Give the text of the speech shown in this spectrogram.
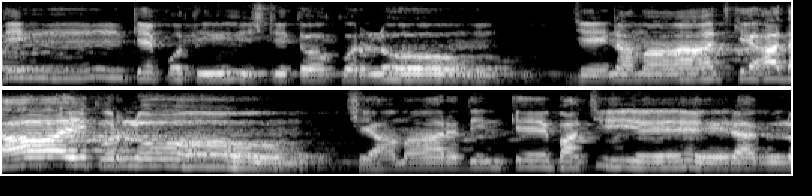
দিনকে প্রতিষ্ঠিত করল, যে নামাজকে আদায় করল, সে আমার দিনকে বাঁচিয়ে রাখল।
